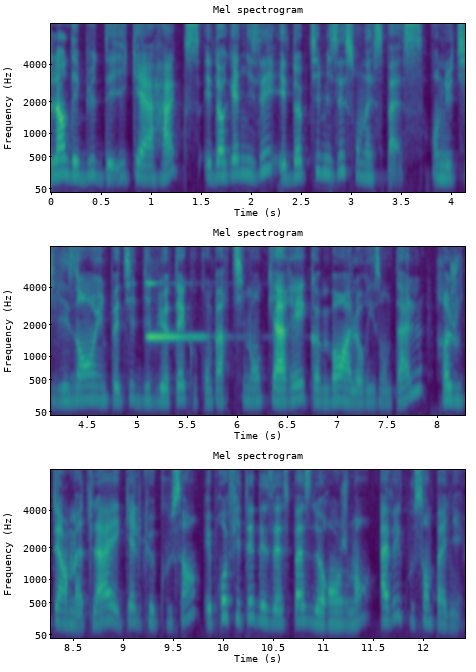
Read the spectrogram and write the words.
L'un des buts des IKEA Hacks est d'organiser et d'optimiser son espace, en utilisant une petite bibliothèque au compartiment carré comme banc à l'horizontale, rajouter un matelas et quelques coussins, et profiter des espaces de rangement avec ou sans panier.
